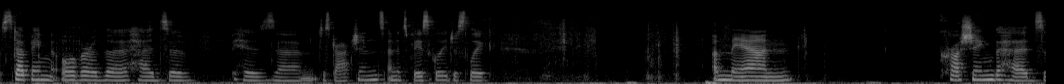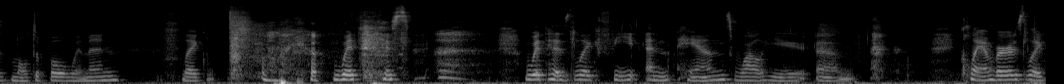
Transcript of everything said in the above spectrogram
stepping over the heads of his um, distractions, and it's basically just like a man crushing the heads of multiple women like with his with his like feet and hands while he um clambers like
